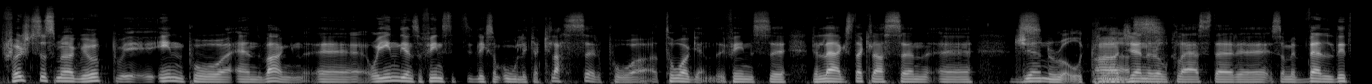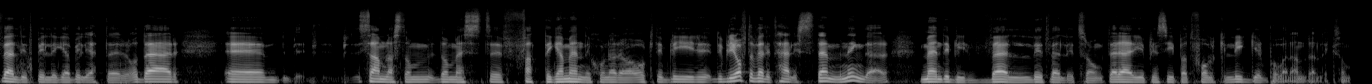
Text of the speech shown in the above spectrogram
Först så smög vi upp in på en vagn, eh, och i Indien så finns det liksom olika klasser på tågen. Det finns eh, den lägsta klassen, eh, General class. general class, där, eh, som är väldigt, väldigt billiga biljetter. Och där eh, samlas de, de mest eh, fattiga människorna då, och det blir, det blir ofta väldigt härlig stämning där. Men det blir väldigt, väldigt trångt. Där är det i princip att folk ligger på varandra. Liksom.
